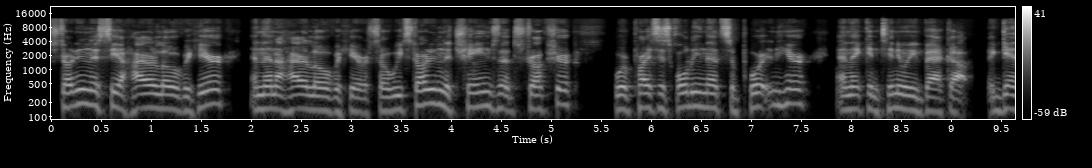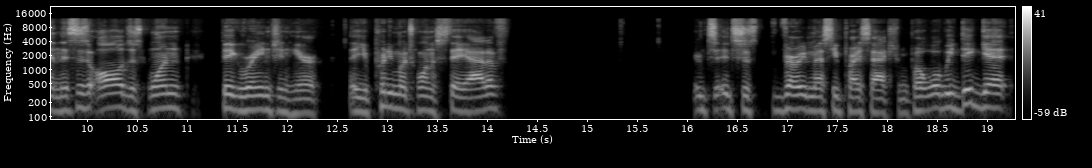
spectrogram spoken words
starting to see a higher low over here, and then a higher low over here. So we starting to change that structure where price is holding that support in here and then continuing back up. Again, this is all just one big range in here that you pretty much want to stay out of. It's it's just very messy price action. But what we did get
